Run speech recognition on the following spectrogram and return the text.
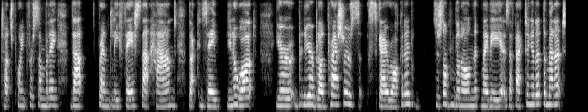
touch point for somebody, that friendly face, that hand that can say, you know what, your your blood pressure's skyrocketed. Is there something going on that maybe is affecting it at the minute?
